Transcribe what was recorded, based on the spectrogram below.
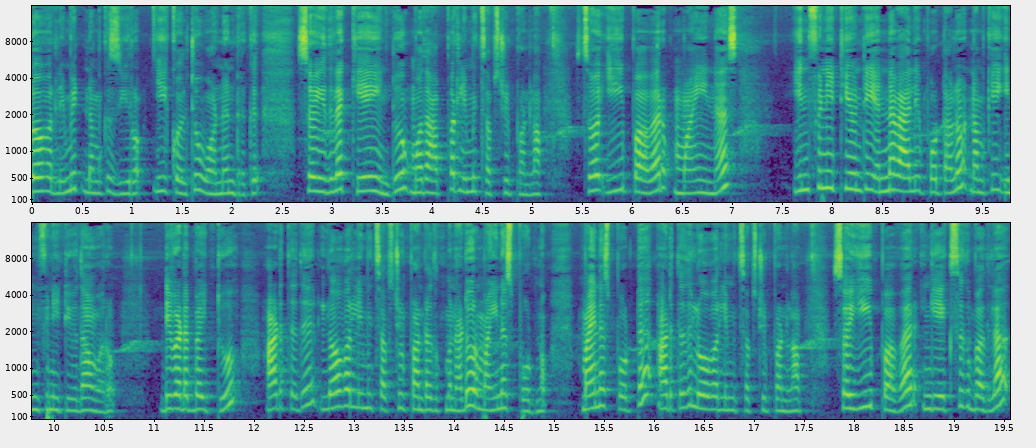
lower limit நமக்கு ஜீரோ ஈக்குவல் டு ஒன்னு இருக்குது ஸோ இதில் கே இன்ட்டு மொதல் அப்பர் லிமிட் சப்ஸ்டியூட் பண்ணலாம். ஸோ இ பவர் மைனஸ் இன்ஃபினிட்டிவ்ன்ட்டு என்ன வேல்யூ போட்டாலும் நமக்கு இன்ஃபினிட்டிவ் தான் வரும். டிவைடட் பை டூ அடுத்தது லோவர் லிமிட் சப்ஸ்டியூட் பண்ணுறதுக்கு முன்னாடி ஒரு மைனஸ் போடணும். மைனஸ் போட்டு அடுத்தது லோவர் லிமிட் சப்ஸ்டியூட் பண்ணலாம். ஸோ இ e பவர் இங்கே எக்ஸுக்கு பதிலாக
